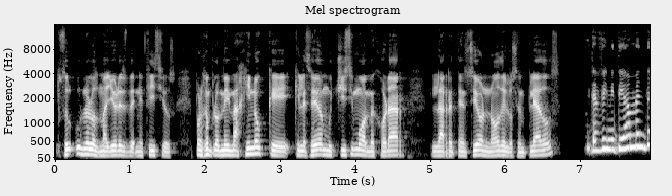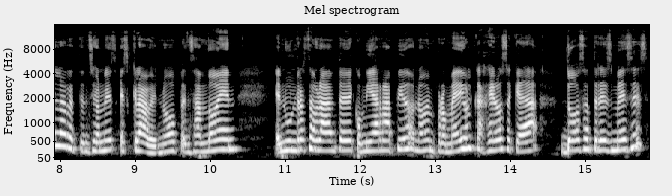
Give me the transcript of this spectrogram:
pues, uno de los mayores beneficios? Por ejemplo, me imagino que, les ayuda muchísimo a mejorar la retención ¿no? de los empleados. Definitivamente la retención es, es clave, ¿no? Pensando en en un restaurante de comida rápido, ¿no? En promedio el cajero se queda dos a tres meses.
